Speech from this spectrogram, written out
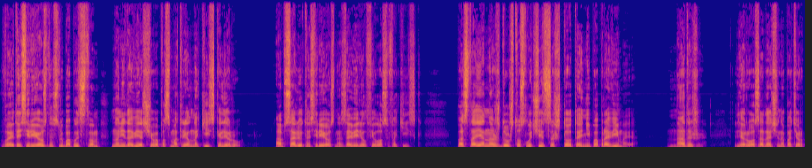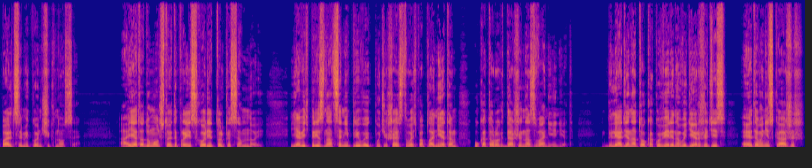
«Вы это серьезно?» — с любопытством, но недоверчиво посмотрел на Кийска Леру. «Абсолютно серьезно», — заверил философа Кийск. «Постоянно жду, что случится что-то непоправимое». «Надо же!» — Леру озадаченно потер пальцами кончик носа. «А я-то думал, что это происходит только со мной. Я ведь, признаться, не привык путешествовать по планетам, у которых даже названия нет. Глядя на то, как уверенно вы держитесь, этого не скажешь,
